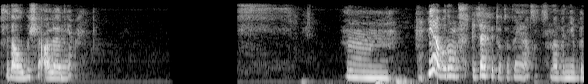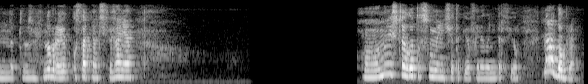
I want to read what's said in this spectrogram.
Przydałoby się, ale nie. Hmm. Nie, bo tam wszystkie cechy, to, to, to ja to, to nawet nie będę nad tym. Dobra, jak ostatnie odświeżenie. O, no i z tego to w sumie nic się takiego fajnego nie trafiło. No dobra.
